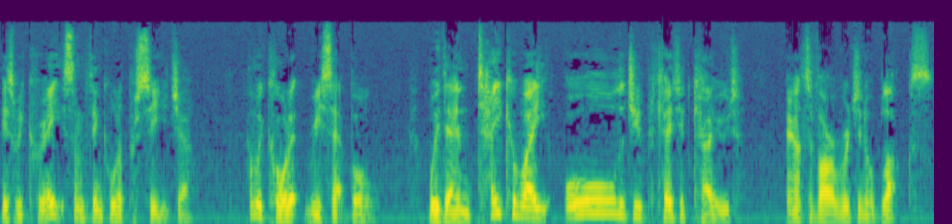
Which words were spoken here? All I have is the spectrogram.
is we create something called a procedure, and we call it reset ball. We then take away all the duplicated code out of our original blocks,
